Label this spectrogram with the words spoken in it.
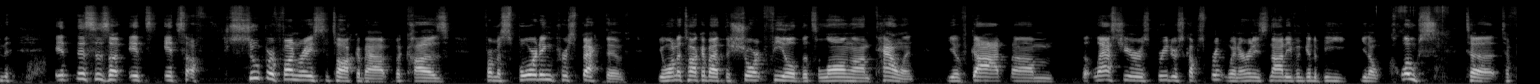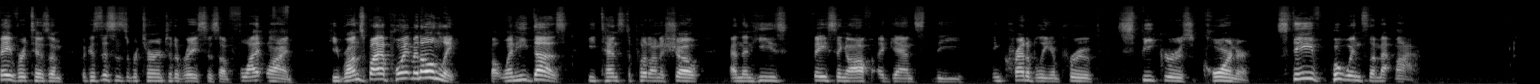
it this is a it's it's a super fun race to talk about because from a sporting perspective, you want to talk about the short field that's long on talent. You've got um, the last year's Breeders' Cup Sprint winner, and he's not even going to be you know close to to favoritism because this is a return to the races of Flightline. He runs by appointment only, but when he does, he tends to put on a show, and then he's facing off against the incredibly improved Speaker's Corner. Steve, who wins the Met Mile?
